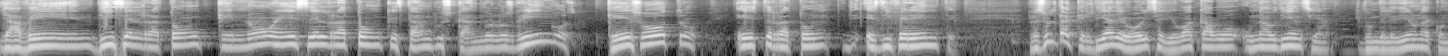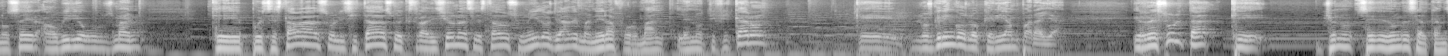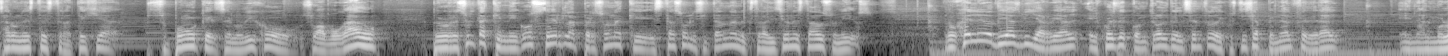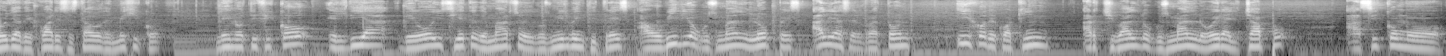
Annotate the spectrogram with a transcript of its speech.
Ya ven, dice el ratón que no es el ratón que están buscando los gringos, que es otro. Este ratón es diferente. Resulta que el día de hoy se llevó a cabo una audiencia donde le dieron a conocer a Ovidio Guzmán que pues estaba solicitada su extradición hacia Estados Unidos ya de manera formal. Le notificaron que los gringos lo querían para allá. Y resulta que yo no sé de dónde se alcanzaron esta estrategia, supongo que se lo dijo su abogado, pero resulta que negó ser la persona que está solicitando en extradición a Estados Unidos. Rogelio Díaz Villarreal, el juez de control del Centro de Justicia Penal Federal en Almoloya de Juárez, Estado de México, le notificó el día de hoy, 7 de marzo de 2023, a Ovidio Guzmán López, alias el ratón, hijo de Joaquín Archibaldo Guzmán Loera el Chapo, así como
